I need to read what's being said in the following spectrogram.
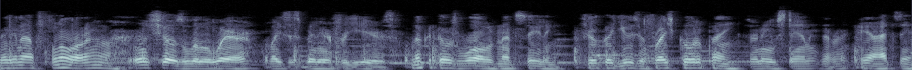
Big enough floor, huh? Well, it shows a little wear. Place has been here for years. Look at those walls and that ceiling. Sure could use a fresh coat of paint. Is her name Stanley? Is that right? Yeah, that's it.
